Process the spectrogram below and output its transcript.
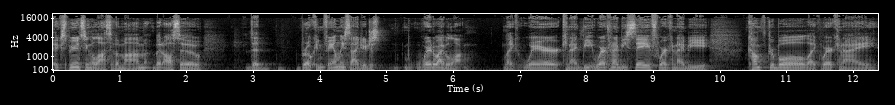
experiencing the loss of a mom but also the broken family side you're just where do i belong like where can i be where can i be safe where can i be comfortable like where can i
